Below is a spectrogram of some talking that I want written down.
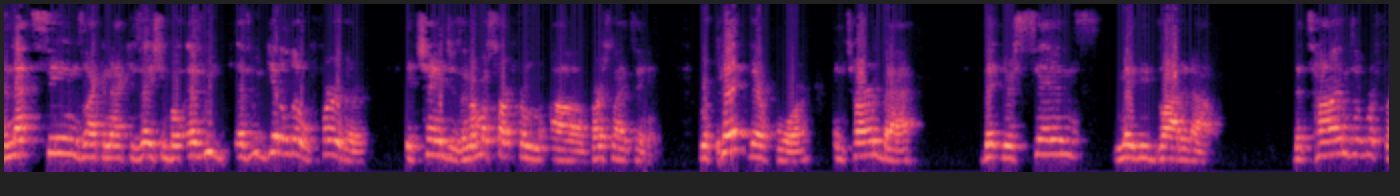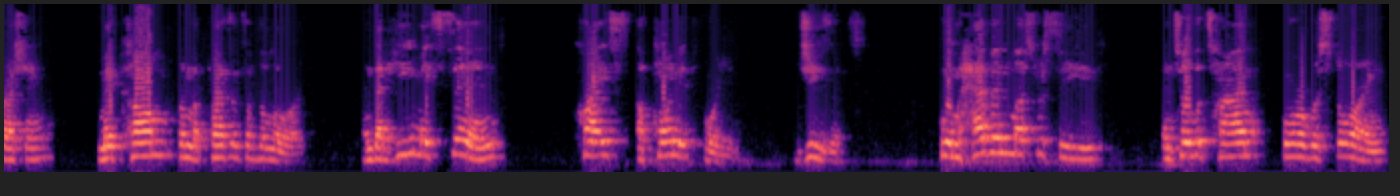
and that seems like an accusation. But as we as we get a little further, it changes. And I'm going to start from uh, verse 19. Repent, therefore, and turn back, that your sins may be blotted out. The times of refreshing may come from the presence of the Lord, and that he may send Christ appointed for you, Jesus, whom heaven must receive until the time for restoring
